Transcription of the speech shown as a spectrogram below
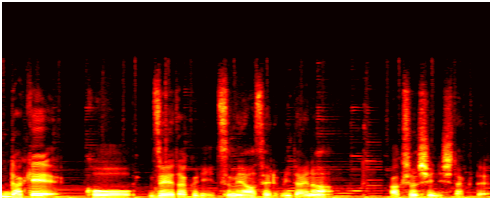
ンだけこう贅沢に詰め合わせるみたいなアクションシーンにしたくて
